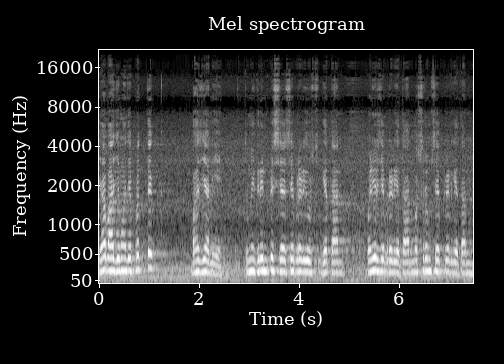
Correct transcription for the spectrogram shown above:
या भाजीमध्ये प्रत्येक भाजी आली आहे. तुम्ही ग्रीन पीस सेपरेट घेऊ घेतान पनीर सेपरेट घेता मशरूम सेपरेट घेतान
